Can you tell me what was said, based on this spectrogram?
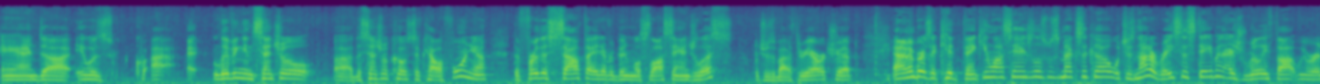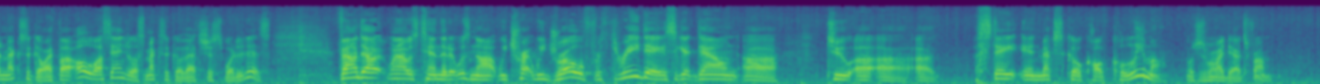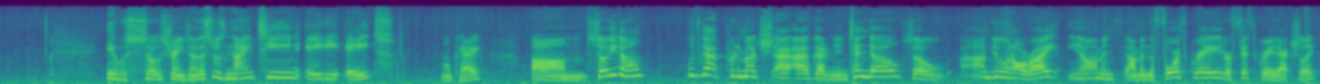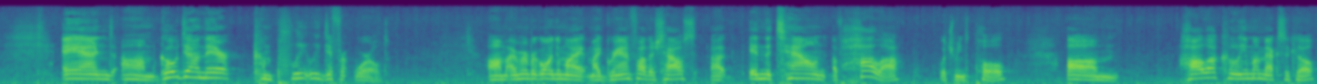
And uh, it was uh, living in central, uh, the central coast of California. The furthest south I had ever been was Los Angeles which was about a three hour trip. And I remember as a kid thinking Los Angeles was Mexico, which is not a racist statement. I just really thought we were in Mexico. I thought, oh, Los Angeles, Mexico, that's just what it is. Found out when I was 10 that it was not. We, tri- we drove for three days to get down uh, to a, a, a state in Mexico called Colima, which is where my dad's from. It was so strange. Now, this was 1988, okay? Um, so, you know, we've got pretty much. I, have got a Nintendo, so I'm doing all right. You know, I'm in I'm in the fourth grade or fifth grade actually, and um, go down there, completely different world. Um, I remember going to my my grandfather's house uh, in the town of Jala, which means pull, um, Jala, Colima, Mexico.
